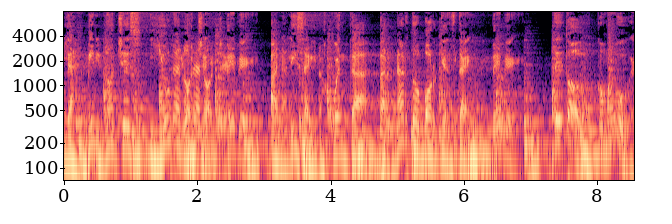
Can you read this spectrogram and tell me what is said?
Las mil noches y una noche. Bebé. Analiza y nos cuenta Bernardo Borkenstein. Bebé. De todo, como Google.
